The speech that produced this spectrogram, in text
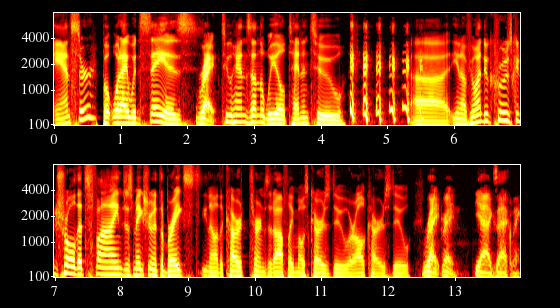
answer, but what I would say is right, two hands on the wheel, ten and two. uh, you know, if you want to do cruise control, that's fine. Just make sure hit the brakes. You know, the car turns it off like most cars do, or all cars do. right, right. Yeah, exactly.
